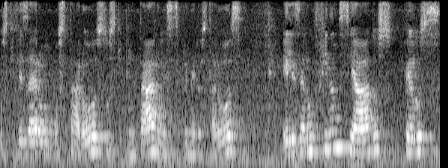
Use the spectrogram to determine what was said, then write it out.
os que fizeram os tarôs, os que pintaram esses primeiros tarôs, eles eram financiados pelos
